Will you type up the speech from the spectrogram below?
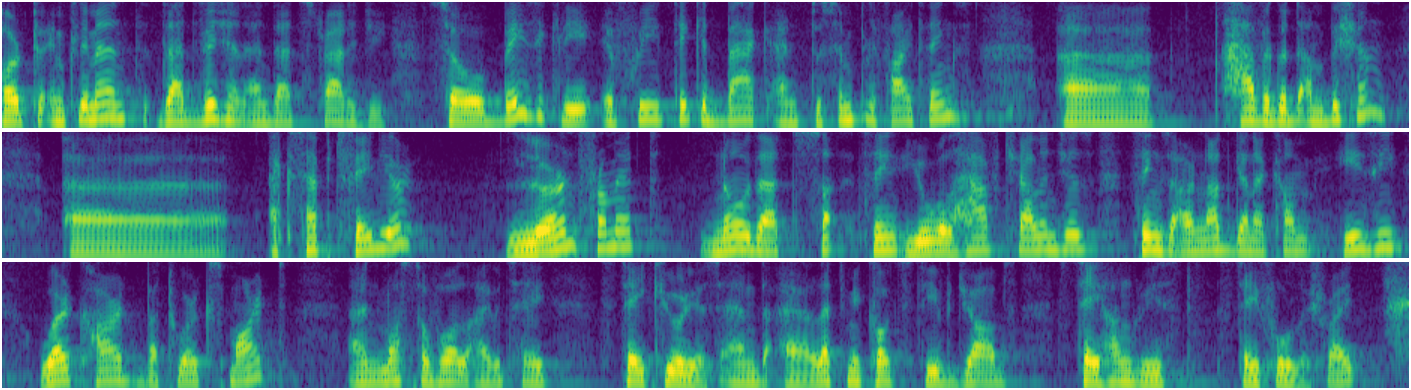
or to implement that vision and that strategy. So, basically, if we take it back and to simplify things, uh, have a good ambition. Uh, accept failure, learn from it, know that thing, you will have challenges, things are not going to come easy, work hard but work smart, and most of all, I would say, stay curious. And uh, let me quote Steve Jobs stay hungry, st stay foolish, right?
